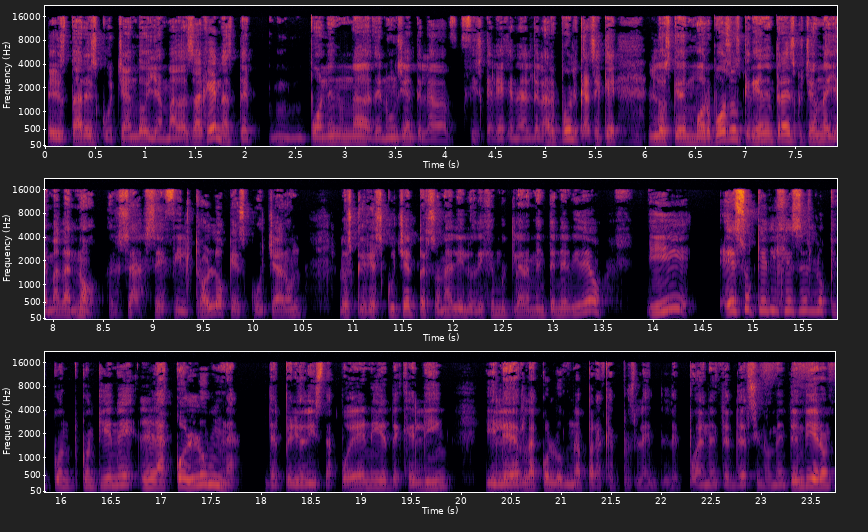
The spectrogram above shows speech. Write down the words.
estar escuchando llamadas ajenas. Te mm, ponen una denuncia ante la Fiscalía General de la República. Así que los que morbosos querían entrar a escuchar una llamada, no. O sea, se filtró lo que escucharon, los que escucha el personal y lo dije muy claramente en el video. Y eso que dije es lo que contiene la columna del periodista. Pueden ir, de el link y leer la columna para que pues, le, puedan entender si no me entendieron.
